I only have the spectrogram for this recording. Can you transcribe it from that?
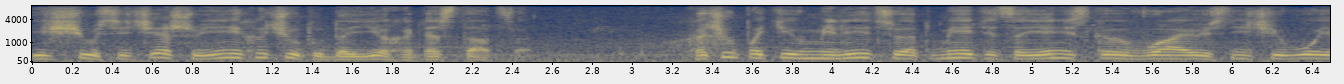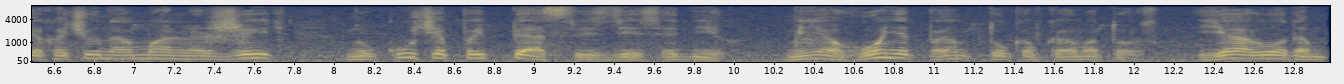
ищу сейчас, что я не хочу туда ехать, остаться. Хочу пойти в милицию, отметиться, я не скрываюсь, ничего, я хочу нормально жить. Но куча препятствий здесь одних. Меня гонят прям только в Краматорск. Я родом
